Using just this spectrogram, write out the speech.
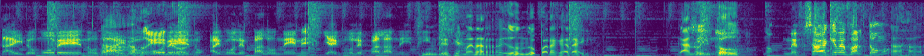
Dairo Moreno, ah, Dairo Moreno, hay goles para los nenes y hay goles para la nena. Fin de semana redondo para Garay. Ganó en todo. ¿Sabe qué me faltó? Ajá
